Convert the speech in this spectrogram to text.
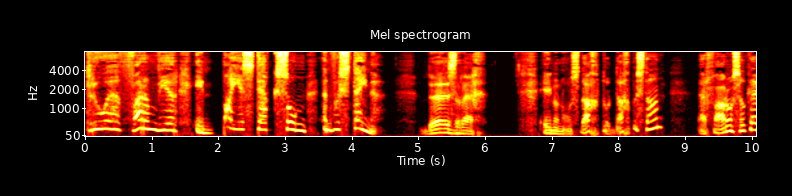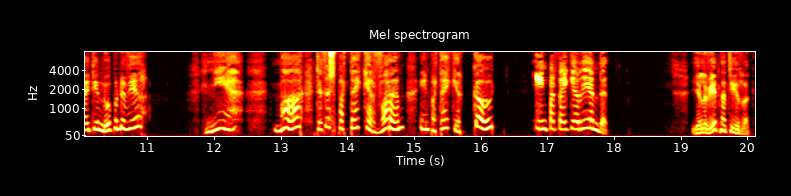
Droë, warm weer en baie sterk son in woestyne. Dis reg. En in ons dag tot dag bestaan, ervaar ons sulke uiteenlopende weer? Nee, maar dit is partykeer warm en partykeer koud en partykeer reën dit. Julle weet natuurlik,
